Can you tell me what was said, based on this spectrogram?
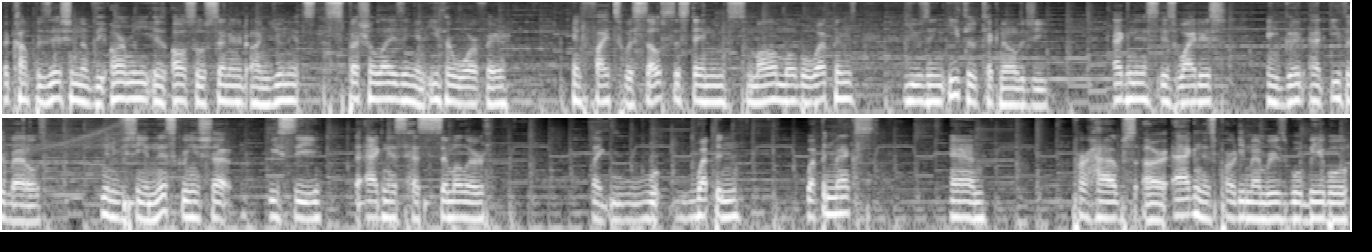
The composition of the army is also centered on units specializing in ether warfare and fights with self-sustaining small mobile weapons using ether technology. Agnus is whitish and good at ether battles. And if you see in this screenshot, we see that Agnus has similar like weapon weapon mechs and perhaps our Agnus party members will be able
